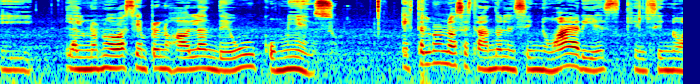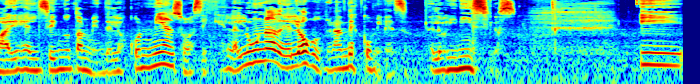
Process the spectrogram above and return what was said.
Y las lunas nuevas siempre nos hablan de un comienzo. Esta luna nueva se está dando en el signo Aries, que el signo Aries es el signo también de los comienzos, así que es la luna de los grandes comienzos, de los inicios. Y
